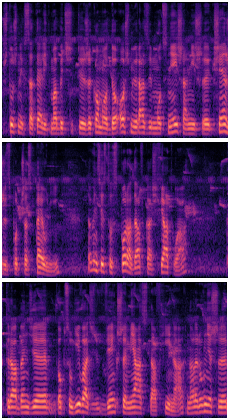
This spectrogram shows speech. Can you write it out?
sztucznych satelit ma być rzekomo do 8 razy mocniejsza niż Księżyc podczas pełni. No więc jest to spora dawka światła, która będzie obsługiwać większe miasta w Chinach, no ale również e,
